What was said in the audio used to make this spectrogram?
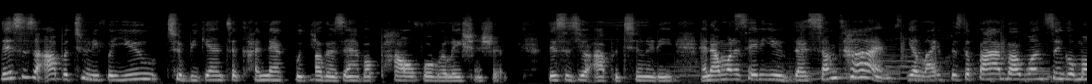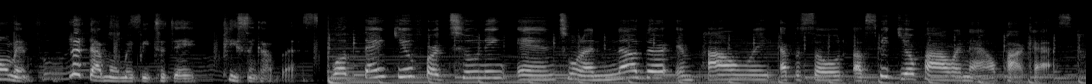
This is an opportunity for you to begin to connect with others and have a powerful relationship. This is your opportunity. And I want to say to you that sometimes your life is defined by one single moment. Let that moment be today. Peace and God bless. Well, thank you for tuning in to another empowering episode of Speak Your Power Now podcast.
